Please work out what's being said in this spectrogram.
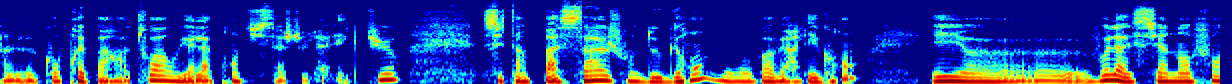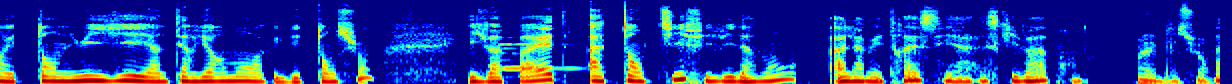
hein, le cours préparatoire où il y a l'apprentissage de la lecture. C'est un passage de grands où on va vers les grands. Et euh, voilà, si un enfant est ennuyé intérieurement avec des tensions, il va pas être attentif évidemment à la maîtresse et à ce qu'il va apprendre. Oui, bien sûr. Ah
